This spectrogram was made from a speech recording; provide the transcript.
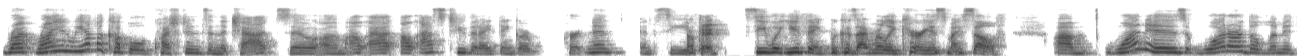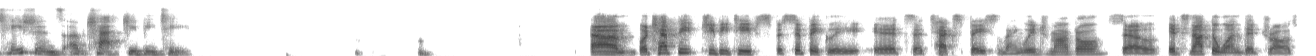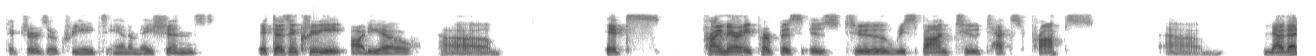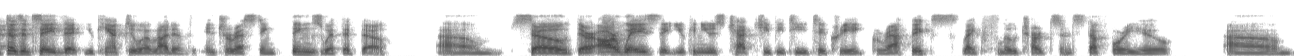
Ryan, we have a couple questions in the chat, so um, I'll add, I'll ask two that I think are pertinent and see if, okay. see what you think because I'm really curious myself. Um, one is, what are the limitations of Chat GPT? Um, well, ChatGPT specifically, it's a text-based language model. So it's not the one that draws pictures or creates animations. It doesn't create audio. Um, its primary purpose is to respond to text prompts. Um, now that doesn't say that you can't do a lot of interesting things with it though. Um, so there are ways that you can use ChatGPT to create graphics like flowcharts and stuff for you. Um,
